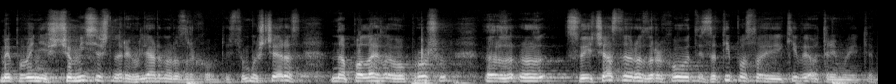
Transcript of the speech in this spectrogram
ми повинні щомісячно регулярно розраховуватись. Тому ще раз наполегливо прошу своєчасно розраховуватись за ті послуги, які ви отримуєте.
